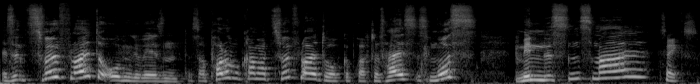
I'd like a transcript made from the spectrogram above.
es sind zwölf Leute oben gewesen. Das Apollo-Programm hat zwölf Leute hochgebracht. Das heißt, es muss mindestens mal Sechs.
